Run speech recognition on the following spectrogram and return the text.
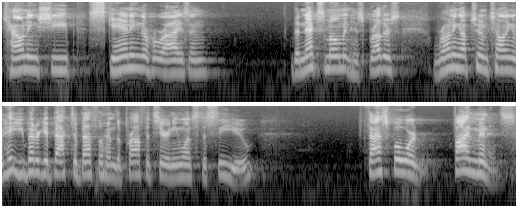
counting sheep, scanning the horizon. The next moment, his brother's running up to him, telling him, Hey, you better get back to Bethlehem. The prophet's here and he wants to see you. Fast forward five minutes,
